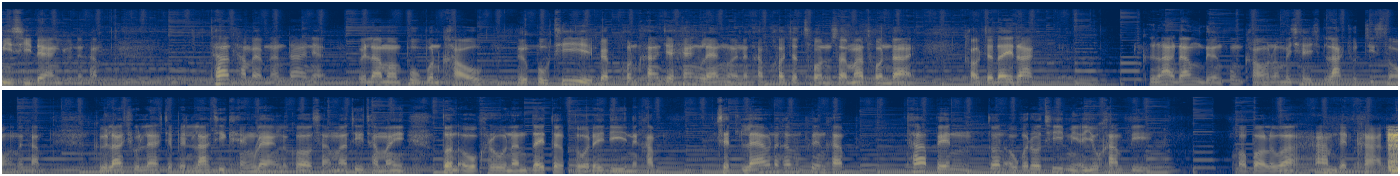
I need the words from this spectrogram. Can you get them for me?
มีสีแดงอยู่นะครับ ถ้าทำแบบนั้นได้เนี่ยเวลามาปลูกบนเขา หรือปลูกที่แบบค่อนข้างจะแห้งแล้งหน่อยนะครับเขาจะทนสามารถทนได้ เขาจะได้ราก คือรากดั้งเดิมของเขาแล้วไม่ใช่รากชุดที่สองนะครับคือรากชุดแรกจะเป็นรากที่แข็งแรง แล้วก็สามารถที่ทำให้ต้นอะโวคาโดนั้นได้เติบโตได้ดีนะครับ เสร็จแล้วนะครับเพื่อนๆครับ ถ้าเป็นต้นอะโวคาโดที่มีอายุข้ามปี ขอบอกเลยว่าห้ามเด็ดขาดเลย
